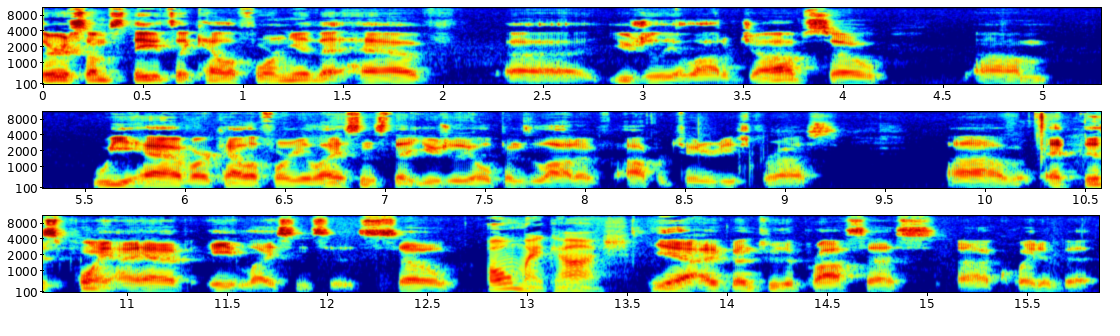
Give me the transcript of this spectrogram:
there are some states like California that have uh, usually a lot of jobs. So um, we have our California license that usually opens a lot of opportunities for us. Um, at this point, I have eight licenses. So Oh my gosh. yeah, I've been through the process uh, quite a bit.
